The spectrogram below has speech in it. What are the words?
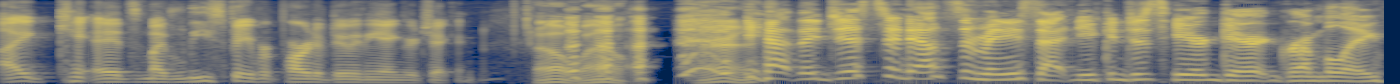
I can't. It's my least favorite part of doing the Angry Chicken. oh wow all right yeah, they just announced a mini set, and you can just hear Garrett grumbling.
